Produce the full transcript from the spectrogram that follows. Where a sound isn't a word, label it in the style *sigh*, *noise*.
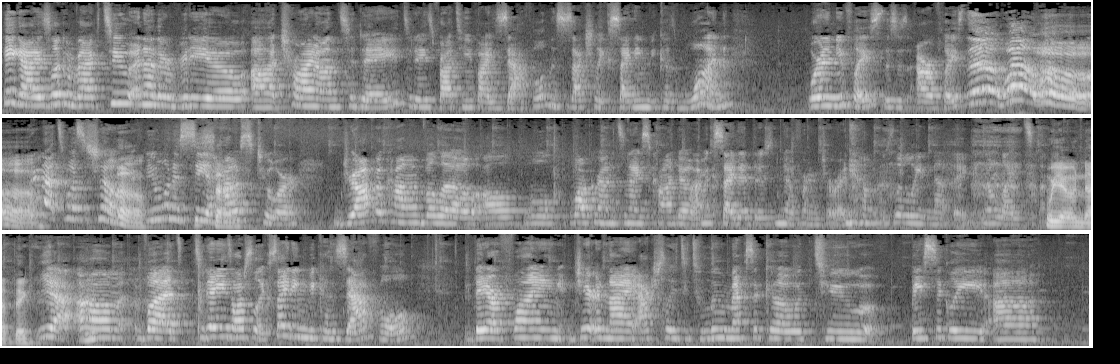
Hey guys, welcome back to another video uh, try on today. Today's brought to you by Zaful, and this is actually exciting because one, we're in a new place. This is our place. No, whoa, whoa. We're not supposed to show. Oh, If you want to see a sorry. house tour, drop a comment below. I'll we'll walk around. It's a nice condo. I'm excited. There's no furniture right *laughs* now. There's literally nothing. No lights. nothing. We own nothing. Yeah, um, but today is also exciting because Zaful, they are flying Jaret and I actually to Tulum, Mexico to basically uh,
